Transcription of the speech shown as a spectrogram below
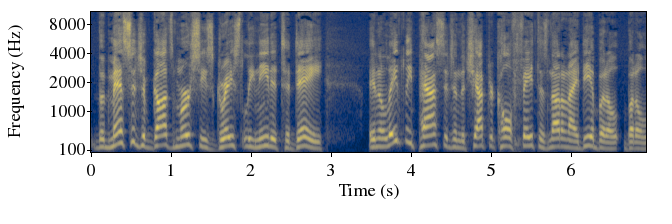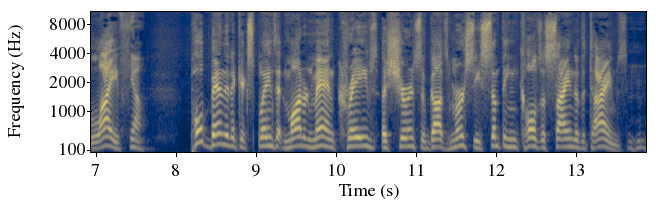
the message of God's mercy is greatly needed today. In a lately passage in the chapter called Faith is not an idea, but a, but a life, Yeah. Pope Benedict explains that modern man craves assurance of God's mercy, something he calls a sign of the times. Mm-hmm.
